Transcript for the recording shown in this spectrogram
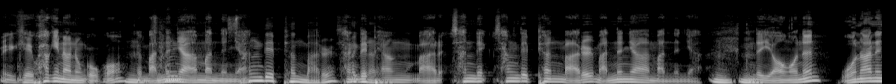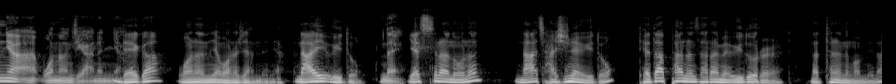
이렇게 확인하는 거고 음, 맞느냐 안 맞느냐, 상대편 말을. 확인하는. 상대편 말 상대 상대편 말을 맞느냐 안 맞느냐. 음, 음. 근데 영어는 원하느냐 안- 원하지 않느냐. 내가 원하느냐 원하지 않느냐. 나의 의도. 네. yes나 no는 나 자신의 의도, 대답하는 사람의 의도를 나타내는 겁니다.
